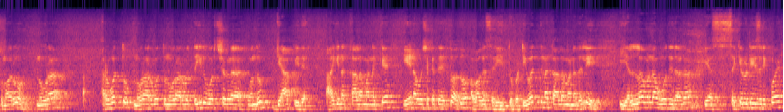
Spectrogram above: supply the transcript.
ಸುಮಾರು ನೂರ ಅರವತ್ತು ನೂರ ಅರವತ್ತು ನೂರ ಅರವತ್ತೈದು ವರ್ಷಗಳ ಒಂದು ಗ್ಯಾಪ್ ಇದೆ. ಆಗಿನ ಕಾಲಮಾನಕ್ಕೆ ಏನು ಅವಶ್ಯಕತೆ ಇತ್ತು ಅದು ಅವಾಗ ಸರಿ ಇತ್ತು. ಬಟ್ ಇವತ್ತಿನ ಕಾಲಮಾನದಲ್ಲಿ ಈ ಎಲ್ಲವನ್ನು ಓದಿದಾಗ yes security is required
